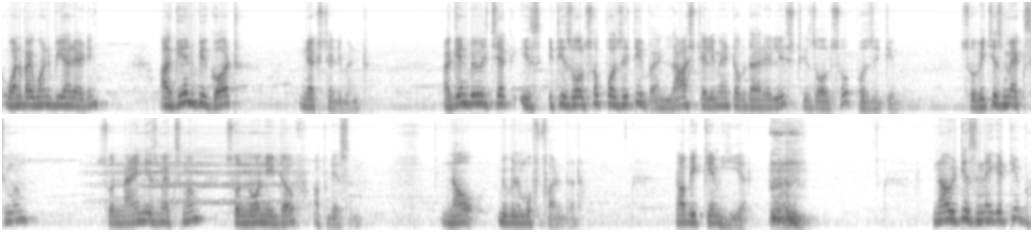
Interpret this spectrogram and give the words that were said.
One by one we are adding. Again we got next element. Again we will check is it is also positive and last element of the array list is also positive. So which is maximum? So 9 is maximum. So no need of updation. Now we will move further. Now we came here. Now it is negative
